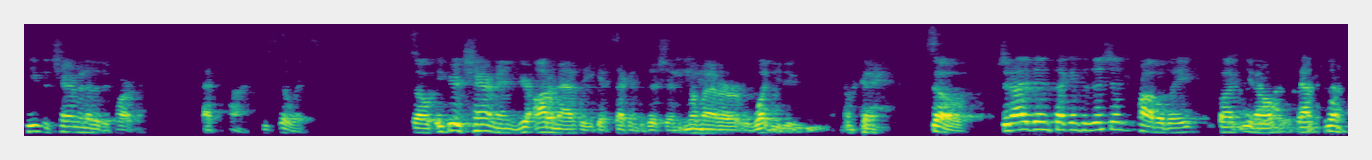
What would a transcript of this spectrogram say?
he's the chairman of the department at the time. He still is. So if you're chairman, you're automatically get second position no matter what you do. Okay. So should I have been second position? Probably, but you know, that's just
